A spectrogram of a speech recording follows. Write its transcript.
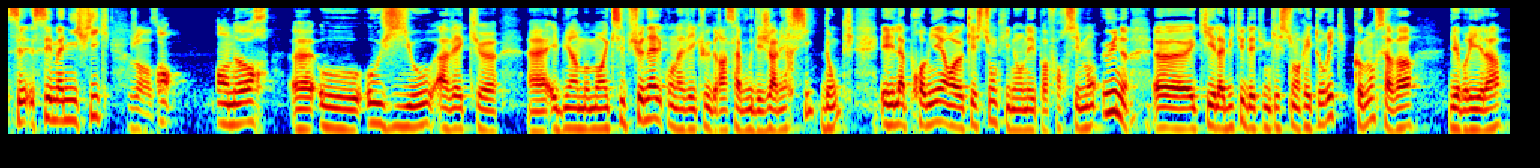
C'est magnifique. En, en, or. Euh, au, JO avec euh, euh, eh bien, un moment exceptionnel qu'on a vécu grâce à vous déjà. Merci donc. Et la première question qui n'en est pas forcément une, qui est l'habitude d'être une question rhétorique, comment ça va Gabriela?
